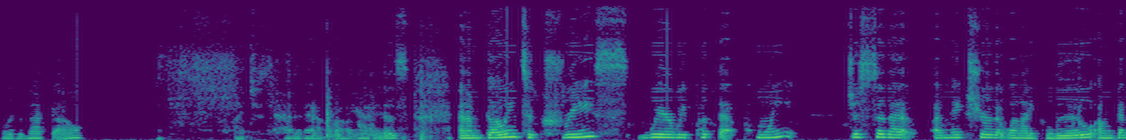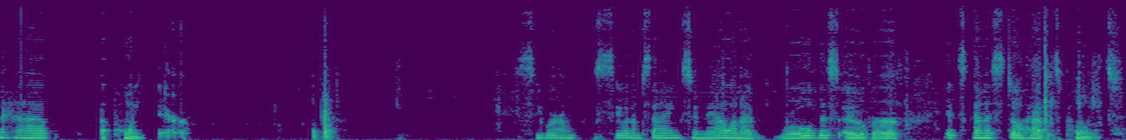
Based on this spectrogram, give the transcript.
Where did that go? I just had it out. Oh, here it is. And I'm going to crease where we put that point just so that I make sure that when I glue, I'm going to have a point there. See where I'm, see what I'm saying? So now when I roll this over, it's to still have its point.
